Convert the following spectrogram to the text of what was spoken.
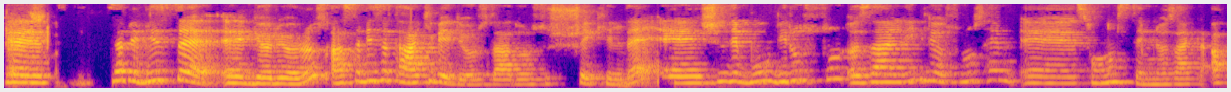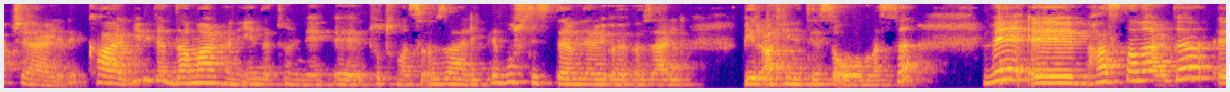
Evet, tabii biz de e, görüyoruz. Aslında biz de takip ediyoruz daha doğrusu şu şekilde. E, şimdi bu virüsün özelliği biliyorsunuz hem e, solunum sisteminin özellikle akciğerleri, kalbi bir de damar hani endotönini e, tutması özellikle bu sistemlere özel bir afinitesi olması. Ve e, hastalarda e,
